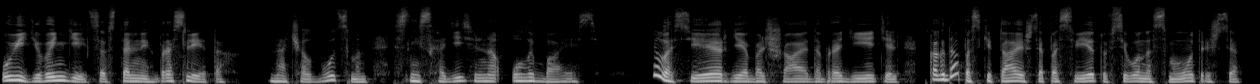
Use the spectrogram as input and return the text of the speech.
увидев индейца в стальных браслетах начал Боцман, снисходительно улыбаясь. «Милосердие, большая добродетель, когда поскитаешься по свету, всего насмотришься,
